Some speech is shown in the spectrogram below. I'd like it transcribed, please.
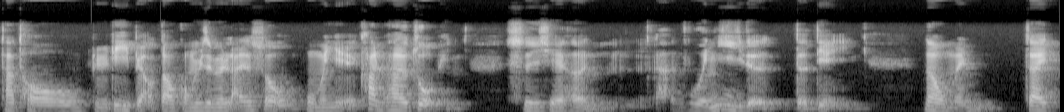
他投履历表到公寓这边来的时候，我们也看了他的作品，是一些很很文艺的的电影。那我们在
